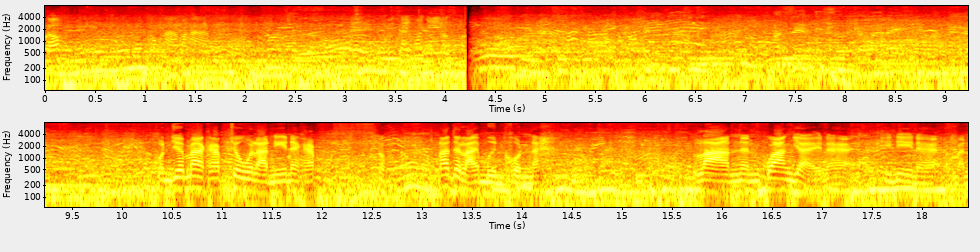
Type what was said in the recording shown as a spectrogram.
ครับต้องหามาหาใส่หัวใจคนเยอะมากครับช่วงเวลานี้นะครับ น่าจะหลายหมื่นคนนะลานนั้นกว้างใหญ่นะฮะที่นี่นะฮะมัน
